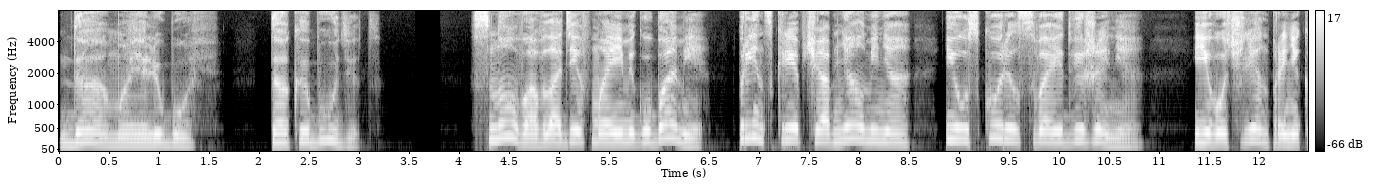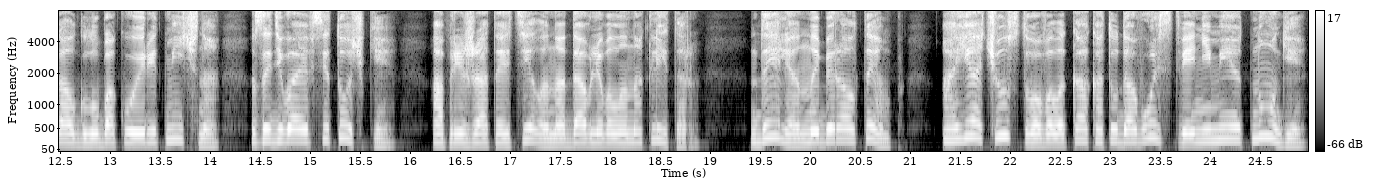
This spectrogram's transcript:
«Да, моя любовь, так и будет». Снова овладев моими губами, принц крепче обнял меня и ускорил свои движения. Его член проникал глубоко и ритмично, задевая все точки, а прижатое тело надавливало на клитор. Делиан набирал темп, а я чувствовала, как от удовольствия немеют ноги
